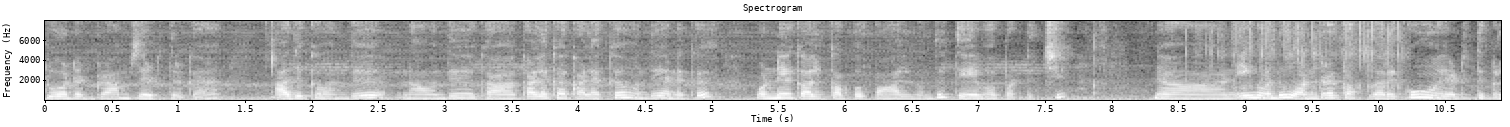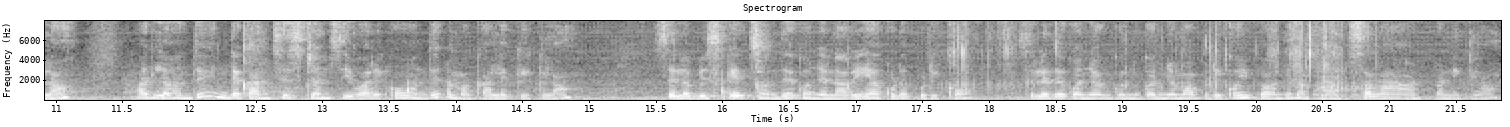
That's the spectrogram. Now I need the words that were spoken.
டூ ஹண்ட்ரட் கிராம்ஸ் எடுத்திருக்கேன். அதுக்கு வந்து நான் வந்து க கலக்க கலக்க வந்து எனக்கு ஒன்றே கால் கப்பு பால் வந்து தேவைப்பட்டுச்சு. நீங்கள் வந்து ஒன்றரை கப் வரைக்கும் எடுத்துக்கலாம். அதில் வந்து இந்த கன்சிஸ்டன்சி வரைக்கும் வந்து நம்ம கலக்கிக்கலாம். சில பிஸ்கெட்ஸ் வந்து கொஞ்சம் நிறையா கூட பிடிக்கும். சிலது கொஞ்சம் கொஞ்சம் கொஞ்சமாக பிடிக்கும். இப்போ வந்து நம்ம நட்ஸ் எல்லாம் ஆட் பண்ணிக்கலாம்.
